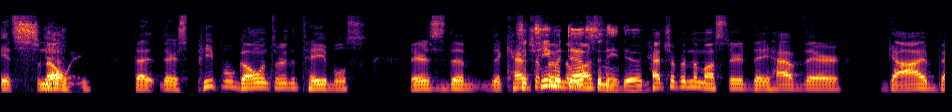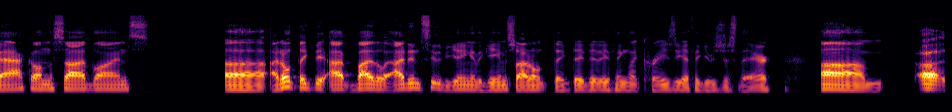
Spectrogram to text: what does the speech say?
It's snowing. That there's people going through the tables. There's the the ketchup it's a team and of the mustard- destiny, dude. ketchup and the mustard. They have their guy back on the sidelines. Uh, I don't think they. I, by the way, I didn't see the beginning of the game, so I don't think they did anything like crazy. I think he was just there. Um, Uh,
